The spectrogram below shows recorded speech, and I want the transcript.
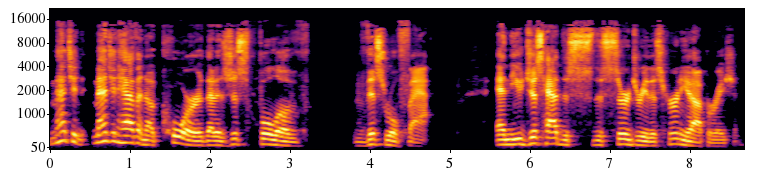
imagine, imagine having a core that is just full of visceral fat and you just had this this surgery, this hernia operation,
